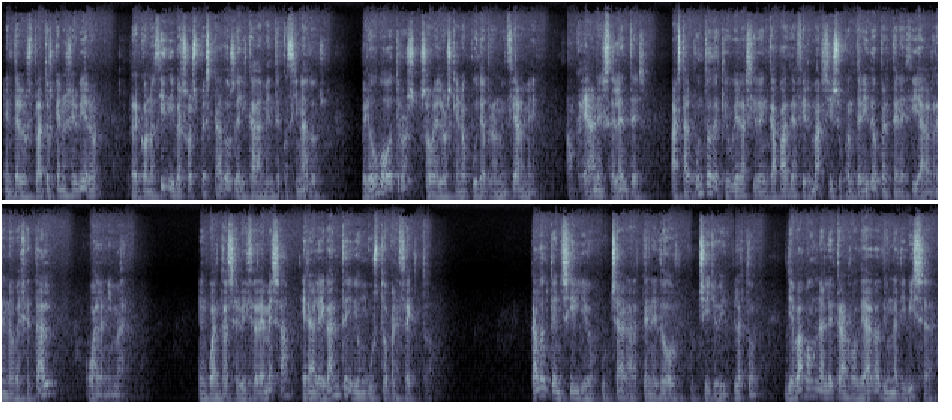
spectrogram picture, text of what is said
Entre los platos que nos sirvieron, reconocí diversos pescados delicadamente cocinados, pero hubo otros sobre los que no pude pronunciarme, aunque eran excelentes, hasta el punto de que hubiera sido incapaz de afirmar si su contenido pertenecía al reino vegetal o al animal. En cuanto al servicio de mesa, era elegante y de un gusto perfecto. Cada utensilio, cuchara, tenedor, cuchillo y plato llevaba una letra rodeada de una divisa,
